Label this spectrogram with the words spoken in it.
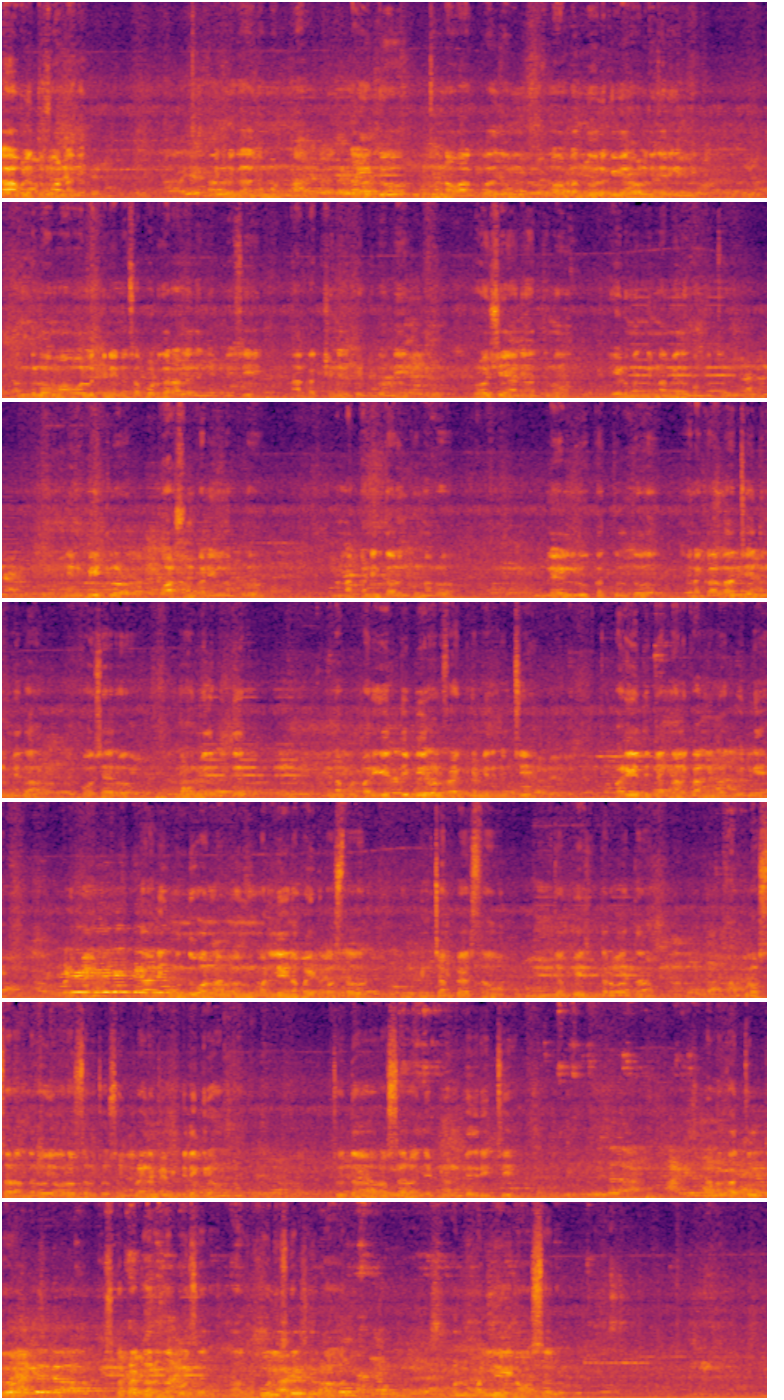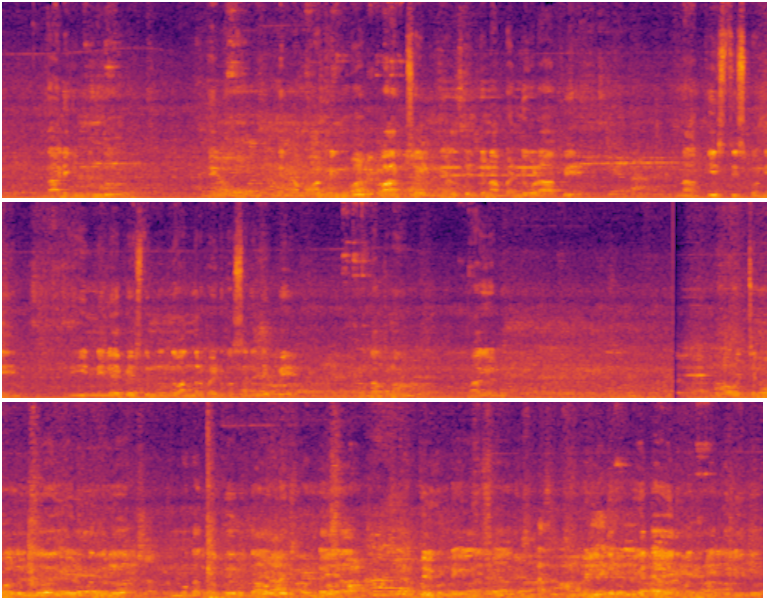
కాబలి తుఫాన్ నది ఇప్పుడు కాక మొన్న నైట్ చిన్న వాగ్వాదం మా బంధువులకి వేరే వాళ్ళకి జరిగింది. అందులో మా వాళ్ళకి నేను సపోర్ట్గా రాలేదని చెప్పేసి ఆ కక్ష అనేది పెట్టుకొని రోషి అనే అతను ఏడు మందిని నా మీద పంపించాడు. నేను బీట్లో వాష్రూమ్ కానీ వెళ్ళినప్పుడు నన్ను అక్కడి నుంచి తరుముకున్నారు బ్లేడ్లు కత్తులతో వెనకాల చేతుల మీద కోసారు మొహం మీద రుద్దారు నేను అప్పుడు పరిగెత్తి బీరోల్ ఫ్యాక్టరీ మీద నుంచి పరిగెత్తి జంగాల కాలనీలోకి వెళ్ళి పడిపోయాను. దానికి ముందు వాళ్ళను నువ్వు మళ్ళీ అయినా బయటకు వస్తావు నేను చంపేస్తాం. నేను చంపేసిన తర్వాత అప్పుడు వస్తారు అందరూ. ఎవరు వస్తారో చూసి ఇప్పుడైనా మేము ఇంటి దగ్గరే ఉంటాం. చూద్దాం ఎవరు వస్తారో అని చెప్పి నన్ను బెదిరించి నన్ను కత్తులతో ఇష్ట ప్రకారంగా కోసారు నాకు పోలీసు స్టేషన్ కావాలి వాళ్ళు మళ్ళీ అయినా వస్తారు. దానికి ముందు నేను నిన్న మార్నింగ్ పార్క్ సైడ్ వెళ్తుంటే నా బండి కూడా ఆపి నా కీస్ తీసుకొని ఈయన్ని లేపేస్తే ముందు అందరూ బయటకు వస్తారని చెప్పి ఒక అతను వాగాడు. ఆ వచ్చిన వాళ్ళలో ఏడు మందిలో ఒక అతని పేరు దావులూరి కొండయ్య తిరుగుంట ఇలీష వీళ్ళిద్దరు మిగతా ఐదు మంది నాకు తెలియదు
